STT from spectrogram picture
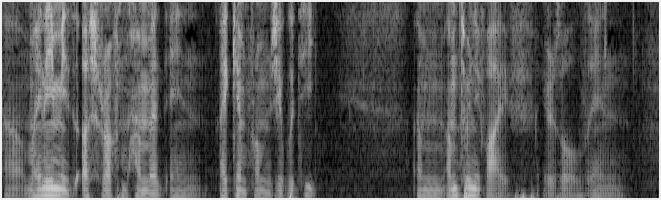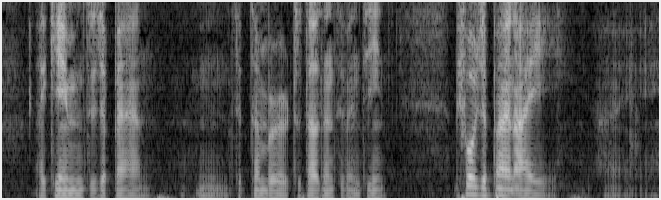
Uh, my name is Ashraf Mohammed and I came from Djibouti. Um, I'm 25 years old and I came to Japan in September 2017. Before Japan, I, I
